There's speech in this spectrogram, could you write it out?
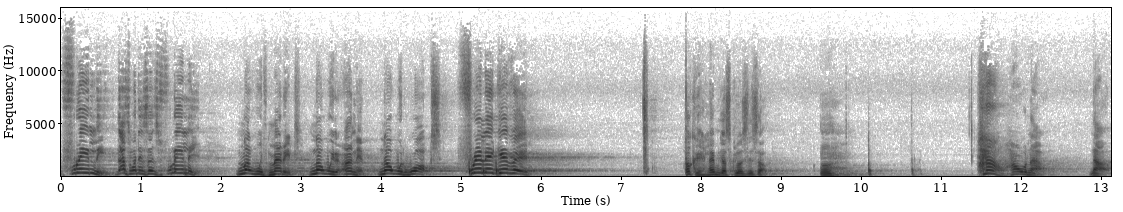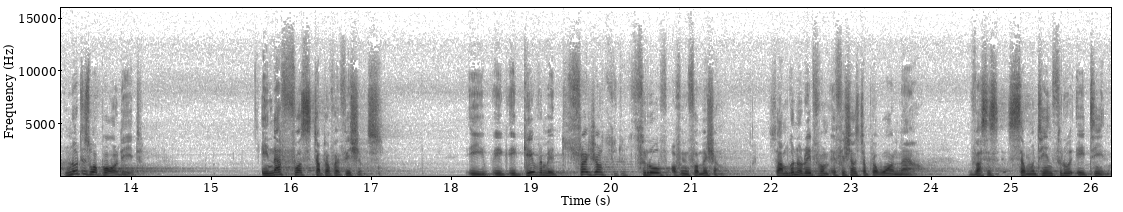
Freely. That's what it says freely. Not with merit, not with earning, not with works. Freely given. Okay, let me just close this up. Mm. How? How now? Now, notice what Paul did. In that first chapter of Ephesians, he, he, he gave them a treasure trove of information. So I'm going to read from Ephesians chapter 1 now, verses 17 through 18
